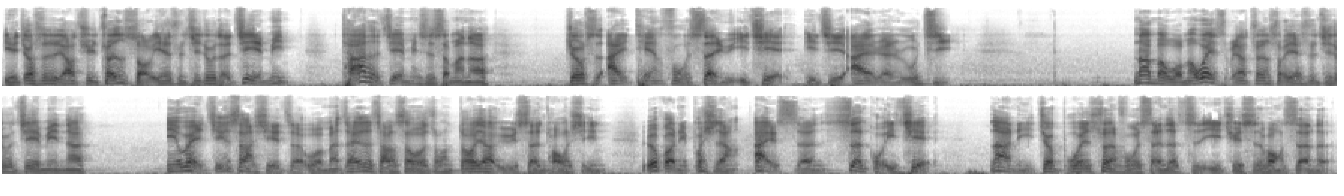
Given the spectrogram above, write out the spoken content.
也就是要去遵守耶稣基督的诫命。他的诫命是什么呢？就是爱天赋胜于一切，以及爱人如己。那么，我们为什么要遵守耶稣基督的诫命呢？因为经上写着，我们在日常生活中都要与神同行。如果你不想爱神胜过一切，那你就不会顺服神的旨意去侍奉神了。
